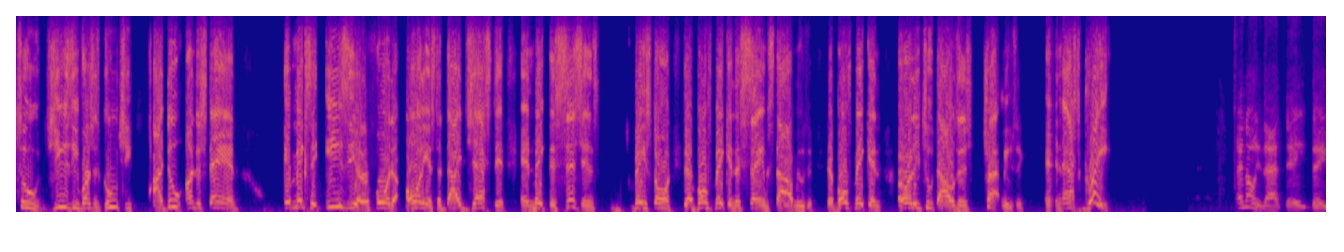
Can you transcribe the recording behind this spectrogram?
to Jeezy versus Gucci, I do understand it makes it easier for the audience to digest it and make decisions based on they're both making the same style music. They're both making early 2000s trap music. And that's great and not only that, they they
